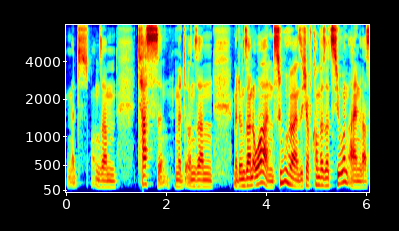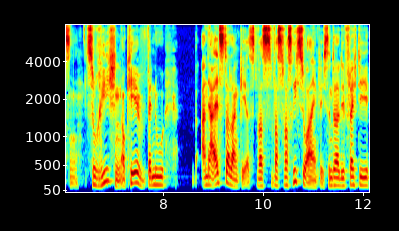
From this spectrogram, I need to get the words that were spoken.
mit unserem Tastsinn, mit unseren, mit unseren Ohren, zuhören, sich auf Konversation einlassen, zu riechen. Okay, wenn du an der Alster lang gehst, was, was, was riechst du eigentlich? Sind da die, vielleicht die,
